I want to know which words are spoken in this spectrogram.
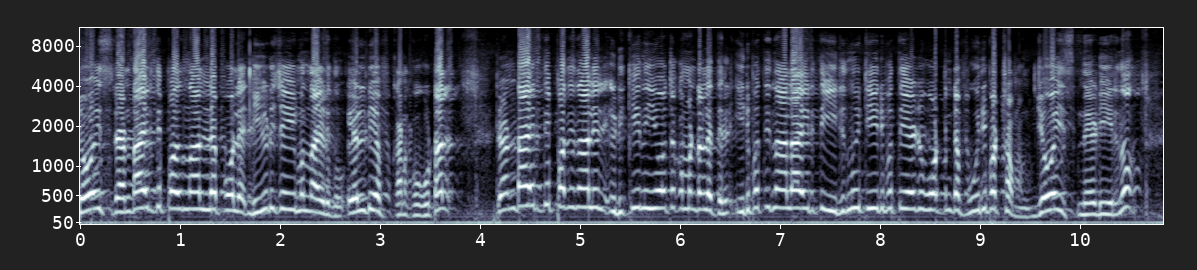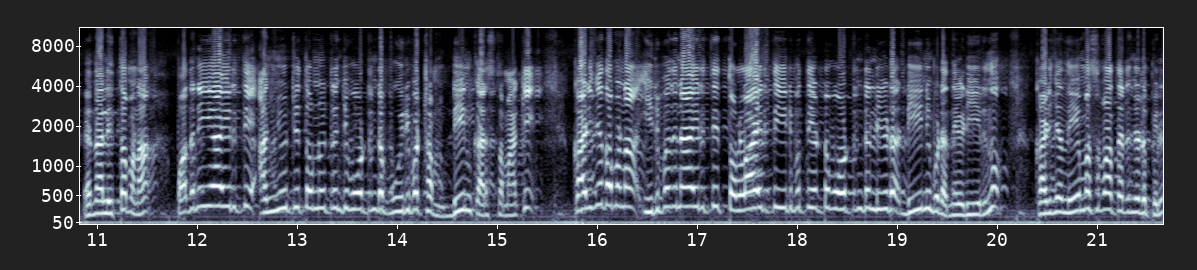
ജോയ്സ് രണ്ടായിരത്തി പതിനാലിലെ പോലെ ലീഡ് ചെയ്യുമെന്നായിരുന്നു എൽ ഡി എഫ് കണക്കുകൂട്ടൽ. രണ്ടായിരത്തി പതിനാലിൽ ഇടുക്കി നിയോജക മണ്ഡലത്തിൽ ഇരുപത്തിനാലായിരത്തി ഇരുന്നൂറ്റി ഇരുപത്തിയേഴ് വോട്ടിന്റെ ഭൂരിപക്ഷം ജോയ്സ് നേടിയിരുന്നു. എന്നാൽ ഇത്തവണ പതിനയ്യായിരത്തി അഞ്ഞൂറ്റി തൊണ്ണൂറ്റഞ്ച് വോട്ടിന്റെ ഭൂരിപക്ഷം ഡീൻ കരസ്ഥമാക്കി. കഴിഞ്ഞ തവണ ഇരുപതിനായിരത്തി തൊള്ളായിരത്തി ഇരുപത്തിയെട്ട് വോട്ടിന്റെ ലീഡ് ഡീൻ ഇവിടെ നേടിയിരുന്നു. കഴിഞ്ഞ നിയമസഭാ തെരഞ്ഞെടുപ്പിൽ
